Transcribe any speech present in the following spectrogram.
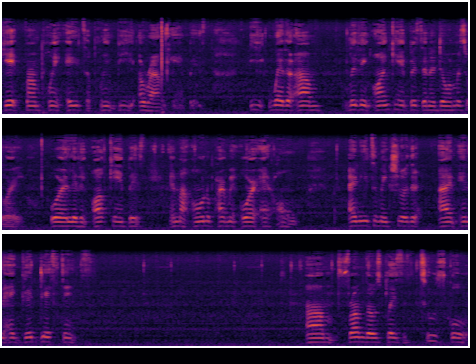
get from point A to point B around campus. Whether I'm living on campus in a dormitory or living off campus in my own apartment or at home. I need to make sure that I'm in a good distance um, from those places to school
